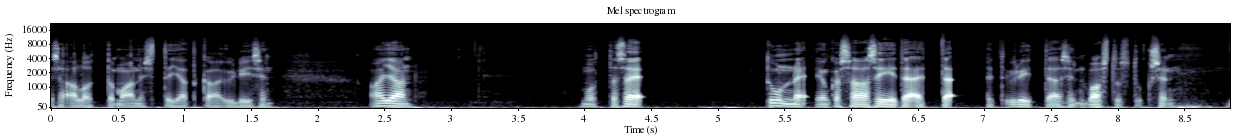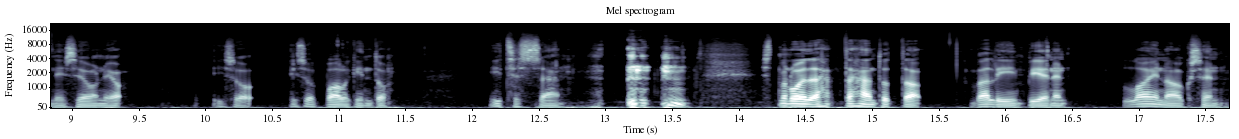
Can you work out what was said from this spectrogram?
se aloittamaan, niin sitten jatkaa yli sen ajan. Mutta se tunne, jonka saa siitä, että, että ylittää sen vastustuksen, niin se on jo iso, iso palkinto itsessään. Sitten mä luen tähän, tähän tota, väliin pienen lainauksen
